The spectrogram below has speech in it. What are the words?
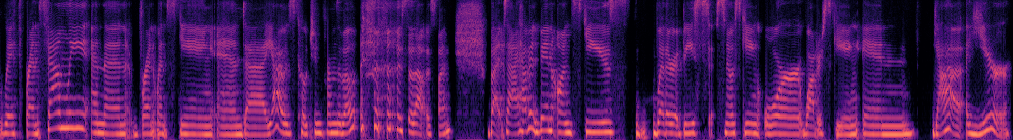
with Brent's family, and then Brent went skiing, and uh, yeah, I was coaching from the boat, so that was fun. But uh, I haven't been on skis, whether it be snow skiing or water skiing, in yeah a year.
